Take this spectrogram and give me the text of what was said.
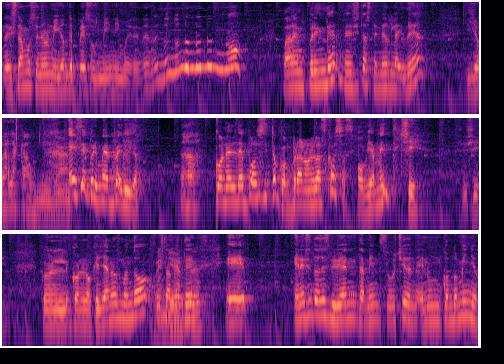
necesitamos tener un millón de pesos mínimo. No, no, no, no, no, no, no. Para emprender necesitas tener la idea y llevarla a cabo. Ese primer pedido. Ajá. Con el depósito compraron las cosas, obviamente. Sí, sí, sí. Con, el- con lo que ya nos mandó, justamente. Eh, en ese entonces vivían también, estuvo chido, en, en un condominio.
